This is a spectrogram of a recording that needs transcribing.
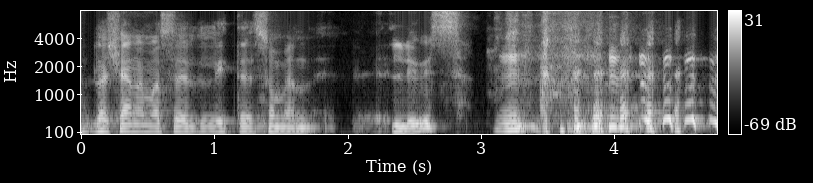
där känner man sig lite som en lus. Mm.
